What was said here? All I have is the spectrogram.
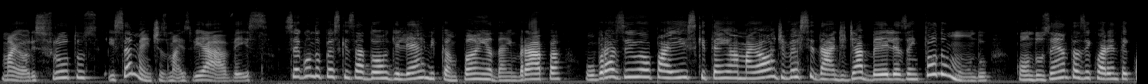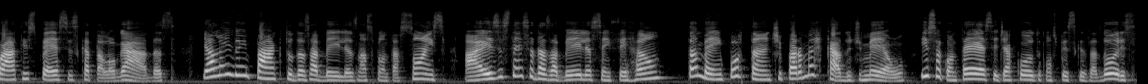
maiores frutos e sementes mais viáveis. Segundo o pesquisador Guilherme Campanha, da Embrapa, o Brasil é o país que tem a maior diversidade de abelhas em todo o mundo, com 244 espécies catalogadas. E além do impacto das abelhas nas plantações, a existência das abelhas sem ferrão também é importante para o mercado de mel. Isso acontece, de acordo com os pesquisadores,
